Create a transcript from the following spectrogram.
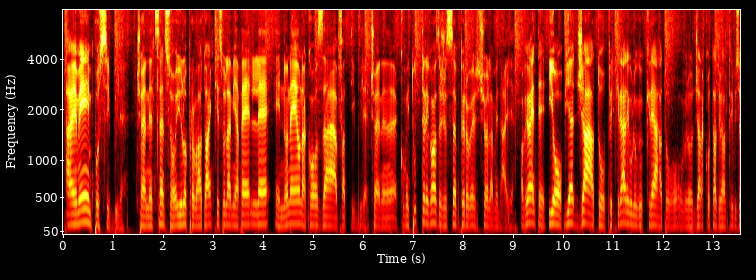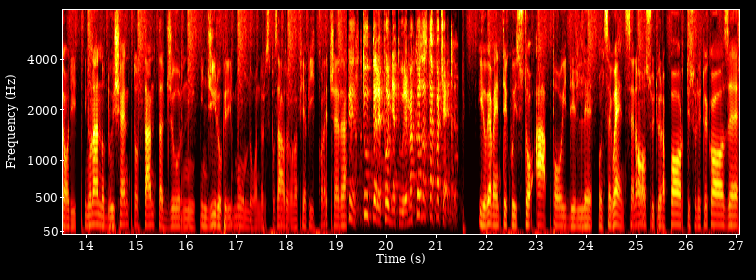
Ahimè è impossibile. Cioè, nel senso, io l'ho provato anche sulla mia pelle e non è una cosa fattibile. Cioè, come tutte le cose c'è sempre il rovescio della medaglia. Ovviamente io ho viaggiato per creare quello che ho creato, ve l'ho già raccontato in altri episodi, in un anno 280 giorni in giro per il mondo quando ero sposato con una figlia piccola, eccetera. Per tutte le fognature, ma cosa sta facendo? E ovviamente questo ha poi delle conseguenze, no? Sui tuoi rapporti, sulle tue cose.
